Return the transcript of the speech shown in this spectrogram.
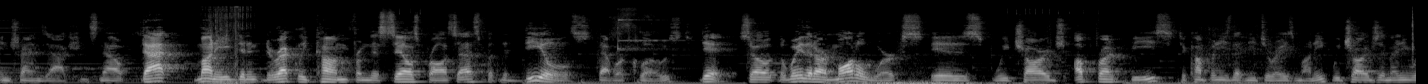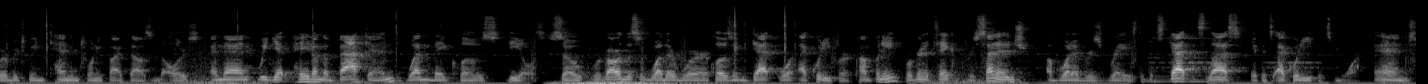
in transactions. Now, that money didn't directly come from this sales process, but the deals that were closed did. So the way that our model works is we charge upfront fees to companies that need to raise money. We charge them anywhere between ten and twenty-five thousand dollars, and then we get paid on the back end when they close deals. So regardless of whether we're closing debt or equity for a company, we're going to take a percentage of whatever is raised. If it's debt, it's less. If it's equity, it's more. And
